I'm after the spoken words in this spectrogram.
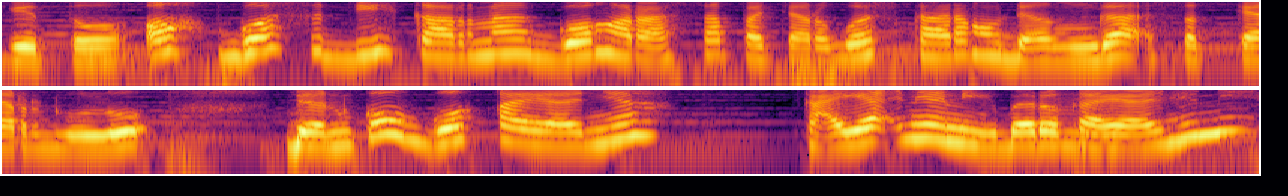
gitu oh gue sedih karena gue ngerasa pacar gue sekarang udah nggak scare dulu dan kok gue kayaknya kayaknya nih baru Hmm. kayaknya nih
